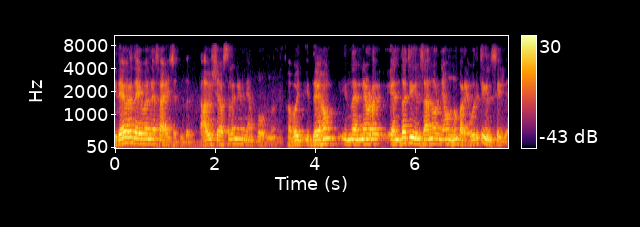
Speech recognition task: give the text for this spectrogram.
ഇതേവരെ ദൈവം എന്നെ സഹായിച്ചിട്ടുണ്ട്. ആ വിശ്വാസത്തിൽ തന്നെയാണ് ഞാൻ പോകുന്നത്. അപ്പോൾ ഇദ്ദേഹം ഇന്ന് എന്നെ അവിടെ എന്താ ചികിത്സ എന്ന് പറഞ്ഞാൽ ഒന്നും പറയാം. ഒരു ചികിത്സയില്ല.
